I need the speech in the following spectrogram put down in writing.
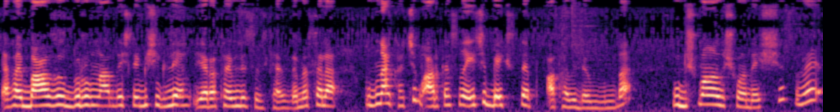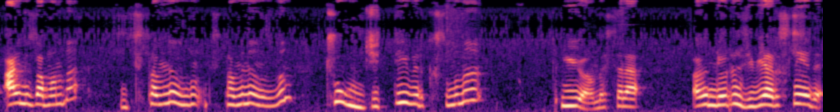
Ya tabi bazı durumlarda işte bir şekilde yaratabilirsiniz kendinize. Mesela bundan kaçıp arkasına geçip backstep atabilirim bunda. Bu düşmana düşmana değişir ve aynı zamanda staminanızın, staminanızın çok ciddi bir kısmını yiyor. Mesela bakın gördüğünüz gibi yarısını yedi.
